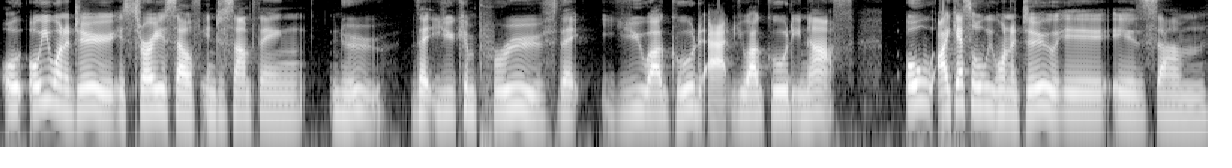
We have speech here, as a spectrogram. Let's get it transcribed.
all, all you want to do is throw yourself into something new that you can prove that you are good at, you are good enough. All I guess all we want to do is, um,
